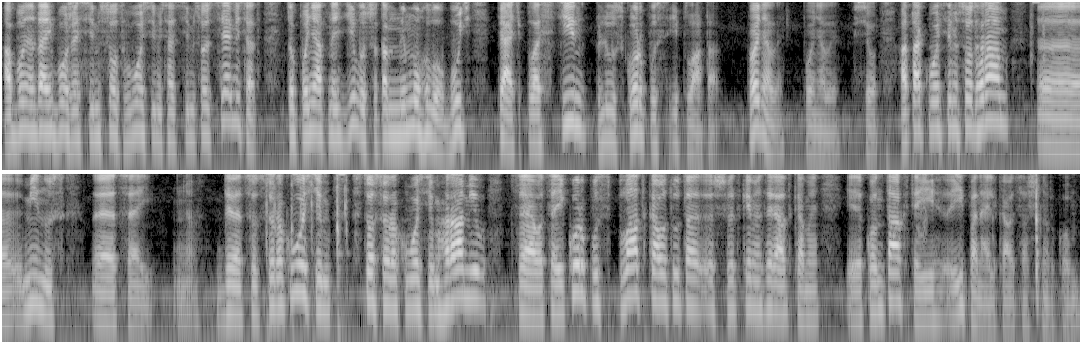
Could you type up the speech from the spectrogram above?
або, не дай Боже, 780-770, то понятне діло, що там не могло бути 5 пластин плюс корпус і плата. Поняли? Поняли. Все. А так 800 грам е, мінус е, цей. е, 948, 148 грамів. Це оцей корпус, платка отута з швидкими зарядками, контакти і, і панелька оця шнурком.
